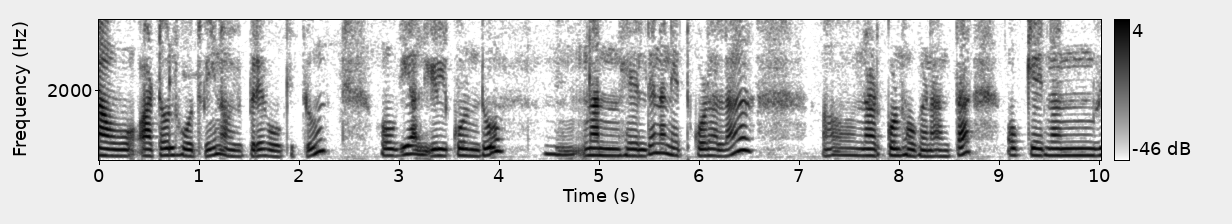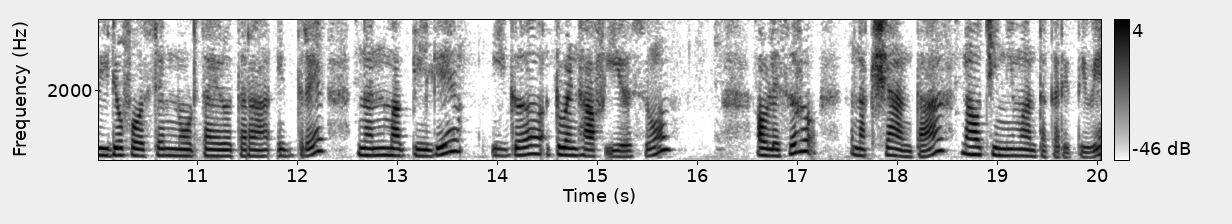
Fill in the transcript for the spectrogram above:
ನಾವು ಆಟೋಲಿ ಹೋದ್ವಿ ನಾವಿಬ್ಬರೇ ಹೋಗಿದ್ದು. ಹೋಗಿ ಅಲ್ಲಿ ಇಳ್ಕೊಂಡು ನಾನು ಹೇಳಿದೆ ನಾನು ಎತ್ಕೊಳ್ಳಲ್ಲ ನಡ್ಕೊಂಡು ಹೋಗೋಣ ಅಂತ. ಓಕೆ ನನ್ನ ವಿಡಿಯೋ ಫಸ್ಟ್ ಟೈಮ್ ನೋಡ್ತಾ ಇರೋ ಥರ ಇದ್ದರೆ ನನ್ನ ಮಗಳಿಗೆ ಈಗ ಟು ಆ್ಯಂಡ್ ಹಾಫ್ ಇಯರ್ಸು ಅವಳ ಹೆಸರು ನಕ್ಷಾ ಅಂತ, ನಾವು ಚಿನ್ನಿಮಾ ಅಂತ ಕರಿತೀವಿ.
